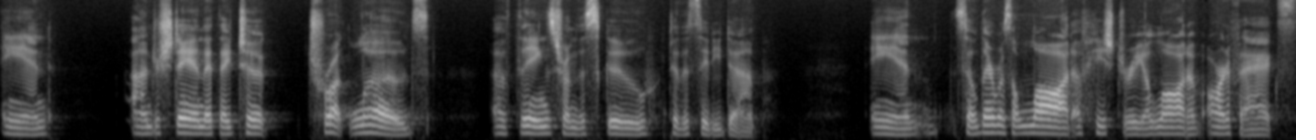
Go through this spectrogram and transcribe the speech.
And I understand that they took truckloads of things from the school to the city dump. And so there was a lot of history, a lot of artifacts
